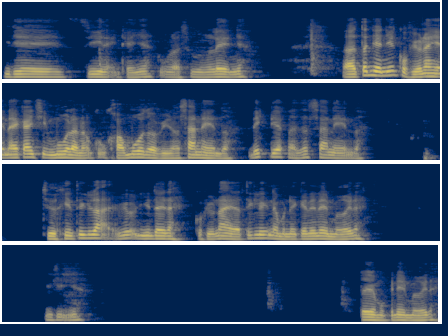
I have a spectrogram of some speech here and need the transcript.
IDG này thế nhé cũng là xu hướng lên nhé à, tất nhiên những cổ phiếu này hiện nay các anh chị mua là nó cũng khó mua rồi vì nó san nền rồi. Đích điếc là rất san nền rồi. Trừ khi tích lại ví dụ như đây này cổ phiếu này là tích lũy là một cái nền mới này. Anh chị nhé đây là một cái nền mới này.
